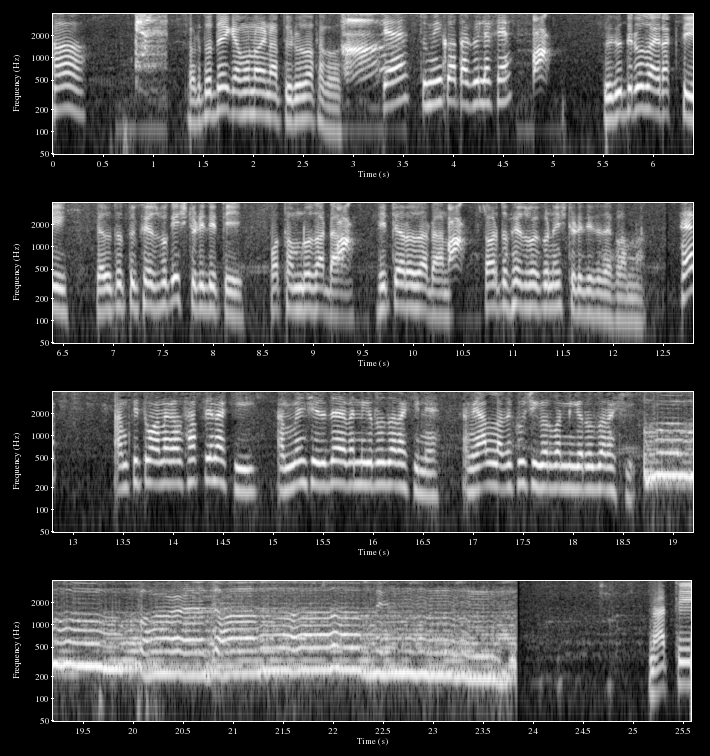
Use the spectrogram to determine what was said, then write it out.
হ্যাঁ। তোর তো দেখ কেমন হয় না তুই রোজা থাকস? কে? তুমি কথা কইলে কে? তুই যদি রোজায় রাখতি তাহলে তো তুই ফেসবুকে স্টোরি দিতি। প্রথম রোজা ডান দ্বিতীয় রোজা ডান। তোর তো ফেসবুকে কোনো স্টোরি দিতে দেখলাম না। হ্যাঁ আমি কি তোমার নাগাল ছাপড়ি নাকি? আমি মানুষের দেবার নিকে রোজা রাখি না। আমি আল্লাহরে খুশি করবার নিকে রোজা রাখি। নাতি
